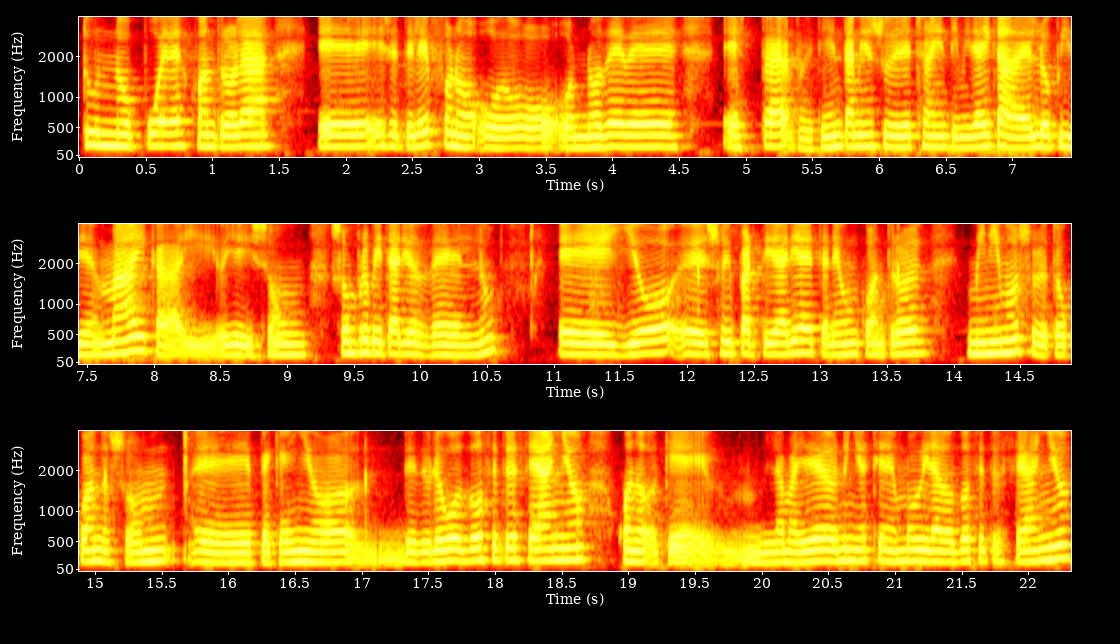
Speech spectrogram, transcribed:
tú no puedes controlar eh, ese teléfono o, no debes estar, porque tienen también su derecho a la intimidad y cada vez lo piden más y, cada, y, oye, son, son propietarios de él, ¿no? Eh, yo eh, soy partidaria de tener un control mínimo, sobre todo cuando son pequeños, desde luego 12, 13 años, cuando que la mayoría de los niños tienen móvil a los 12, 13 años,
